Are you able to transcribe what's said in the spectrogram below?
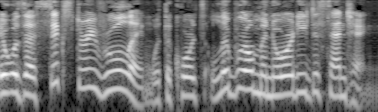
It was a 6 3 ruling with the court's liberal minority dissenting.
